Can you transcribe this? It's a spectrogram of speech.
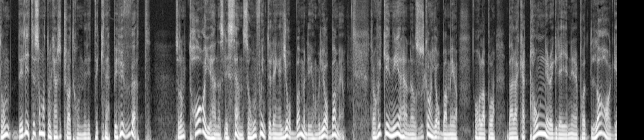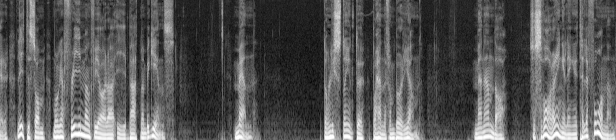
De, det är lite som att de kanske tror att hon är lite knäpp i huvudet. Så de tar ju hennes licens och hon får inte längre jobba med det hon vill jobba med. Så de skickar ju ner henne och så ska hon jobba med att hålla på och bära kartonger och grejer nere på ett lager. Lite som Morgan Freeman får göra i Batman Begins. Men de lyssnar ju inte på henne från början. Men en dag så svarar ingen längre i telefonen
